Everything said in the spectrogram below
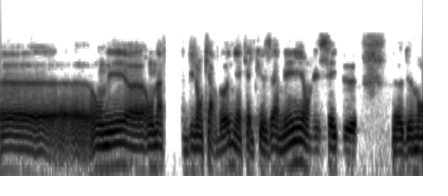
Euh, on est, euh, on a bilan carbone il y a quelques années. On essaye de, de manger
